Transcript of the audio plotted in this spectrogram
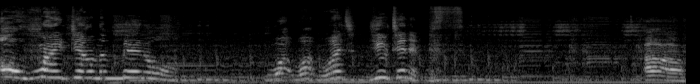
Oh, right down the middle! What, what, what? You didn't! Uh-oh.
